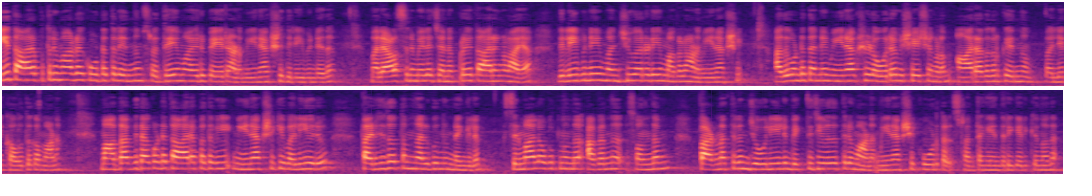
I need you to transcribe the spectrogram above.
ഈ താരപുത്രിമാരുടെ കൂട്ടത്തിൽ എന്നും ശ്രദ്ധേയമായ ഒരു പേരാണ് മീനാക്ഷി ദിലീപിന്റെത് മലയാള സിനിമയിലെ ജനപ്രിയ താരങ്ങളായ ദിലീപിന്റെയും മഞ്ജുവാരുടെയും മകളാണ് മീനാക്ഷി. അതുകൊണ്ട് തന്നെ മീനാക്ഷിയുടെ ഓരോ വിശേഷങ്ങളും ആരാധകർക്ക് എന്നും വലിയ കൗതുകമാണ്. മാതാപിതാക്കളുടെ താരപദവി മീനാക്ഷിക്ക് വലിയൊരു പരിചിതത്വം നൽകുന്നുണ്ടെങ്കിലും സിനിമാ ലോകത്തു നിന്ന് അകന്ന് സ്വന്തം പഠനത്തിലും ജോലിയിലും വ്യക്തിജീവിതത്തിലുമാണ് മീനാക്ഷി കൂടുതൽ ശ്രദ്ധ കേന്ദ്രീകരിക്കുന്നത്.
